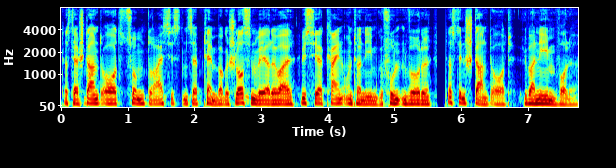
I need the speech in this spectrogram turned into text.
dass der Standort zum 30. September geschlossen werde, weil bisher kein Unternehmen gefunden wurde, das den Standort übernehmen wolle.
